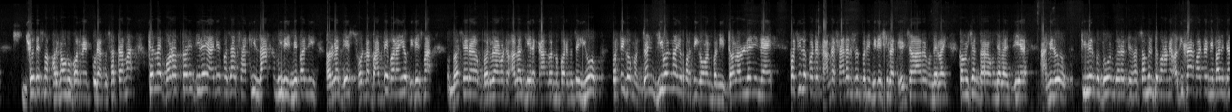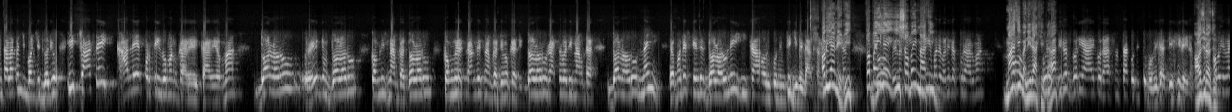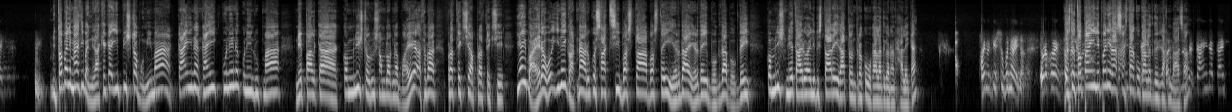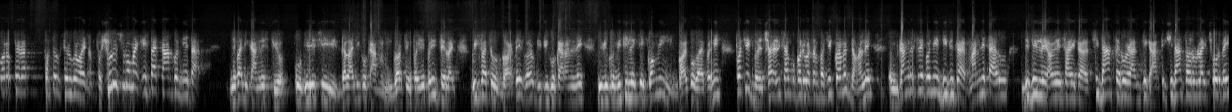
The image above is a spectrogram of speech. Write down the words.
स्वदेशमा फर्काउनु पर्ने कुराको सट्टामा त्यसलाई बढोत्तरी दिँदै अहिले पचास साठी लाख विदेश नेपालीहरूलाई देश छोड्न बाध्य बनाइयो विदेशमा बसेर परिवारबाट अलग दिएर काम गर्नु परेको चाहिँ यो प्रतिगमन जनजीवनमा यो प्रतिगमन पनि दलहरूले नै ल्याए पछिल्लो पटक हाम्रा साधारण स्रोत पनि विदेशीलाई भेट चलाएर उनीहरूलाई कमिसनद्वारा उनीहरूलाई दिएर हामीहरू तिनीहरूको दोहन गरेर देशलाई समृद्ध बनाउने अधिकारबाट नेपाली जनतालाई पनि वञ्चित गरियो। यी चारटै खाले प्रतिगमन कार्य कार्यमा दलहरू र एकदम दलहरू कम्युनिस्ट नामका दलहरू कङ्ग्रेस काङ्ग्रेस नामका डेमोक्रेटिक दलहरू राष्ट्रवादी नामका दलहरू नै र मधेस केन्द्रित दलहरू नै यी कामहरूको निम्ति जिम्मेदार छन्। अब यहाँनिर तपाईँले यी सबै माथि भनेका कुराहरूमा माथि भनिराखेका? विरोध गरिआएको राज संस्थाको त्यस्तो भूमिका देखिँदैन। हजुर हजुर। तपाईँले माथि भनिराखेका यी पृष्ठभूमिमा काहीँ न काहीँ कुनै न कुनै रूपमा नेपालका कम्युनिस्टहरू संलग्न भए अथवा प्रत्यक्ष अप्रत्यक्ष यही भएर हो यिनै घटनाहरूको साक्षी बस्दा बस्दै हेर्दा हेर्दै भोग्दा भोग्दै कम्युनिस्ट नेताहरू अहिले बिस्तारै राजतन्त्रको वकालत गर्न थालेका? होइन त्यस्तो पनि होइन। एउटा कुरा जस्तो तपाईँले पनि राज संस्थाको वकालत गरिराख्नु भएको छ। प्रत्यक्ष रूपमा होइन सुरु सुरुमा यस्ता कामको नेता नेपाली काङ्ग्रेस थियो ऊ विदेशी दलालीको काम गर्थ्यो पहिले पनि त्यसलाई बिचमा त्यो घट्दै गयो बिपीको कारणले बिपीको नीतिले केही कमी भएको भए पनि पछि छयालिस सालको परिवर्तनपछि क्रमिक ढङ्गले काङ्ग्रेसले पनि बिपीका मान्यताहरू बिपीले अगाडि सारेका सिद्धान्तहरू राजनीतिक आर्थिक सिद्धान्तहरूलाई छोड्दै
